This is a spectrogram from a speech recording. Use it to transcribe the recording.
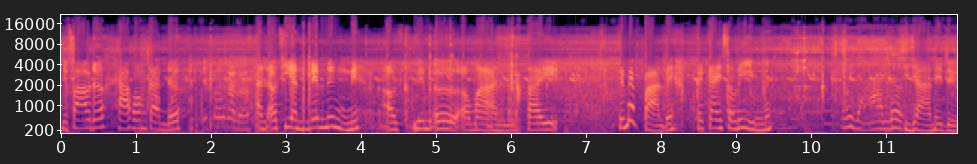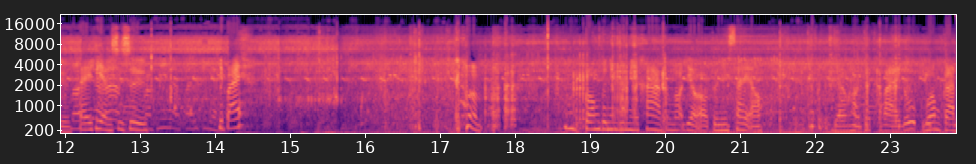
อย่าฟ้าวเด้อทาพร้อมกันเด้อไอ้ตรงกันเหรออันเอาเทียนเล่มหนึ่งนี่เอาเล่มเออ เอามาอันใส่เป็นแบบป่านไปใกล้ๆซอรี่อยู่ไหม วิญญาณเด้อสิยานให้เด้อใส่เทียนซื่อมาพี่น่ะใส่เทียนๆที่ไปอืมกล้องตัวนี้บ่มีค่าสำเนาะเดี๋ยวเอาตัวนี้ใส่เอา เดี๋ยวเราจะถ่ายรูปร่วมกัน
